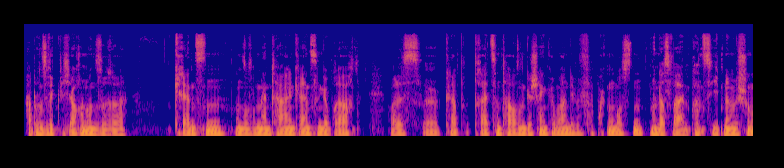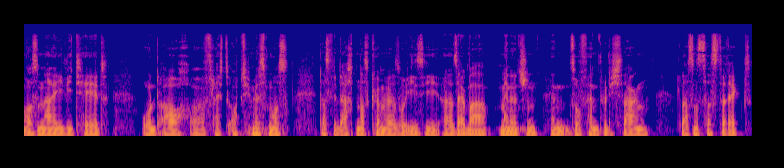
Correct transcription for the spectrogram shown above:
hat uns wirklich auch an unsere Grenzen, unsere mentalen Grenzen gebracht, weil es äh, knapp 13.000 Geschenke waren, die wir verpacken mussten. Und das war im Prinzip eine Mischung aus Naivität und auch äh, vielleicht Optimismus, dass wir dachten, das können wir so easy äh, selber managen. Insofern würde ich sagen, lass uns das direkt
